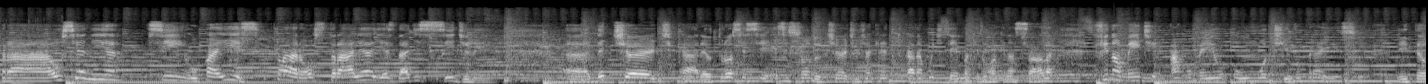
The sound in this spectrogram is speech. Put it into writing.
para Oceania. Sim, o país, claro, Austrália e a cidade de Sydney. Uh, The Church, cara, eu trouxe esse, esse som do Church, eu já queria ter tocado há muito tempo aqui no Rock na Sala. Finalmente arrumei um motivo para isso. Então,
